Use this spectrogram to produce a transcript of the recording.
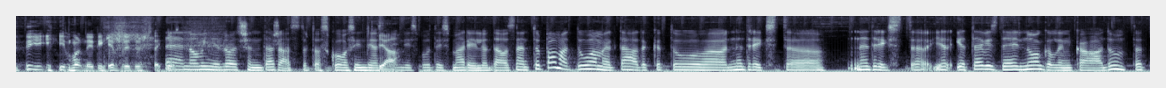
man ir iebriduši fake Nē, news. no viņa ir ļoti šodien dažādas tur tās skolas, Indijas, Jā. Indijas budismu arī ļoti daudz. Nē, tur pamatdoma ir tāda, ka tu uh, nedrīkst, uh, nedrīkst uh, ja, ja tevis dēļ nogalina kādu, tad,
